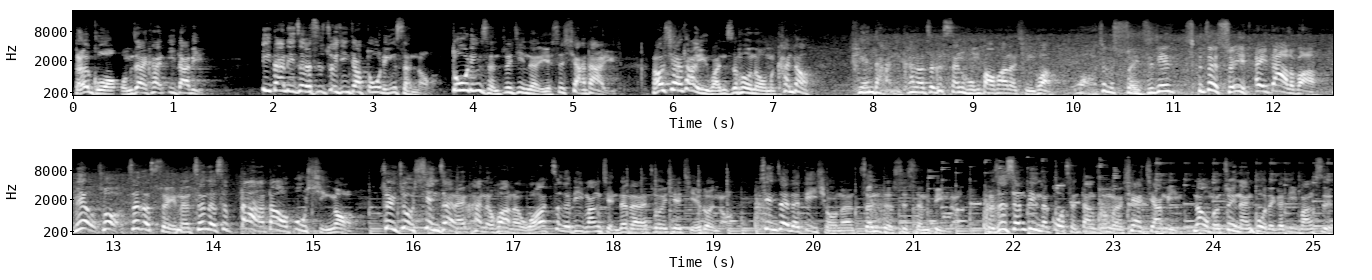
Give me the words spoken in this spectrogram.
德国。我们再看意大利，意大利这个是最近叫多林省哦，多林省最近呢也是下大雨，然后下大雨完之后呢，我们看到。天呐，你看到这个山洪爆发的情况，哇，这个水直接，这这水也太大了吧？没有错，这个水呢真的是大到不行哦。所以就现在来看的话呢，我要这个地方简单的来做一些结论哦。现在的地球呢真的是生病了，可是生病的过程当中呢，现在加敏，那我们最难过的一个地方是，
